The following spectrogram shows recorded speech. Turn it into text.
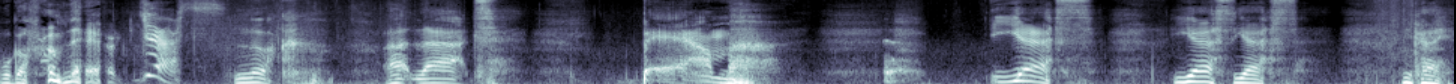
we'll go from there. Yes! Look at that. Bam! Yes. Yes, yes. Okay.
